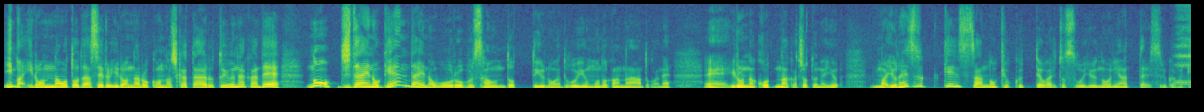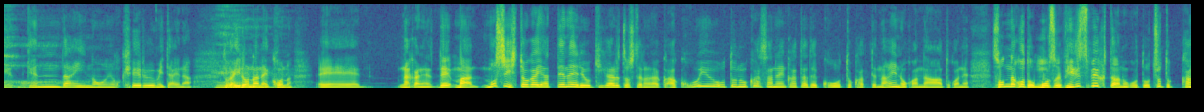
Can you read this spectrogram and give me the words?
今いろんな音出せるいろんな録音の仕方あるという中での時代の現代のウォール・オブ・サウンドっていうのはどういうものかなとかね、えーいろんなこなんかちょっとねよまあ、米津玄師さんの曲って割とそういうノリあったりするからげ現代のおけるみたいなとかいろんなねこの、えーなんかねでまあ、もし人がやってない領域があるとしたらあこういう音の重ね方でこうとかってないのかなとかねそんなことをもうそれフィル・スペクターのことをちょっと考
